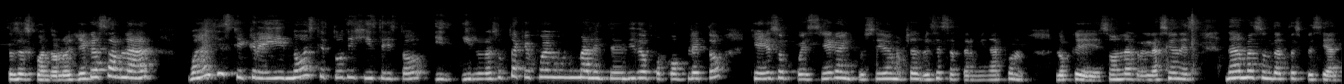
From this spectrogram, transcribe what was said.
Entonces cuando lo llegas a hablar, guay, es que creí, no es que tú dijiste esto, y, y resulta que fue un malentendido por completo, que eso pues llega inclusive muchas veces a terminar con lo que son las relaciones. Nada más un dato especial.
